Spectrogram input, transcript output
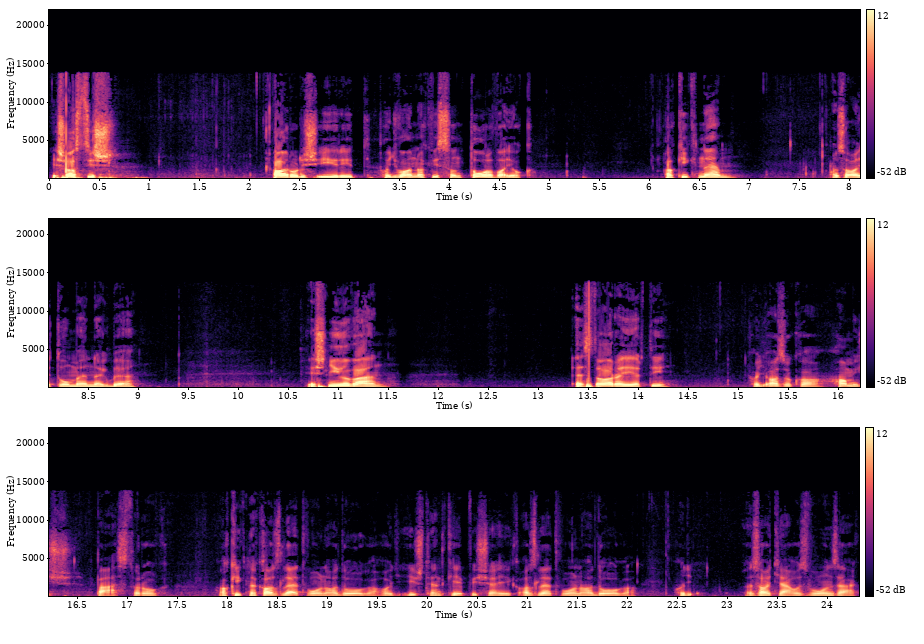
És azt is, arról is ír itt, hogy vannak viszont tolvajok, akik nem az ajtón mennek be, és nyilván ezt arra érti, hogy azok a hamis pásztorok, akiknek az lett volna a dolga, hogy Istent képviseljék, az lett volna a dolga, hogy az atyához vonzák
